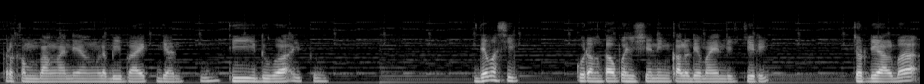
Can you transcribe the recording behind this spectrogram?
perkembangan yang lebih baik di dua itu. Dia masih kurang tahu positioning kalau dia main di kiri. Jordi Alba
